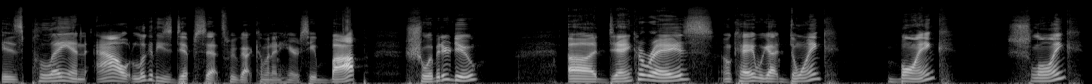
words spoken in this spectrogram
is playing out. Look at these dip sets we've got coming in here. See, bop, shwibbity doo, uh, dank arrays. Okay, we got doink, boink, schloink,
